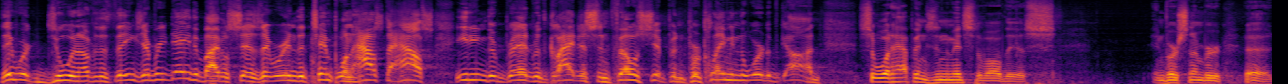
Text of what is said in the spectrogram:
they weren't doing other things every day. The Bible says they were in the temple and house to house, eating their bread with gladness and fellowship and proclaiming the word of God. So, what happens in the midst of all this? In verse number uh,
